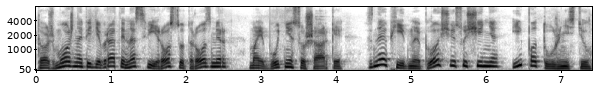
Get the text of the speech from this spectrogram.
Тож можна підібрати на свій розсуд розмір майбутньої сушарки з необхідною площею сушіння і потужністю.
